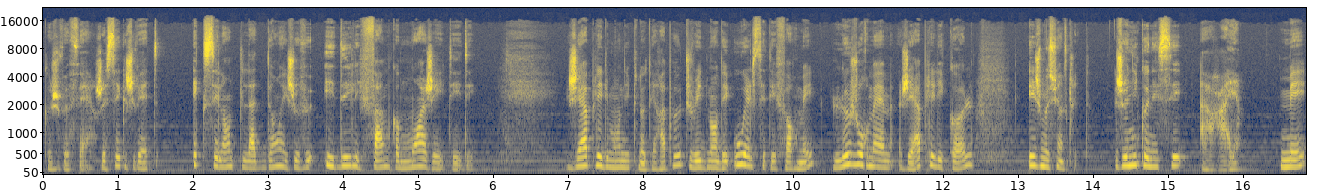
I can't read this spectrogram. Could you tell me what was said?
que je veux faire. Je sais que je vais être excellente là-dedans et je veux aider les femmes comme moi j'ai été aidée. J'ai appelé mon hypnothérapeute, je lui ai demandé où elle s'était formée. Le jour même, j'ai appelé l'école et je me suis inscrite. Je n'y connaissais rien, mais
